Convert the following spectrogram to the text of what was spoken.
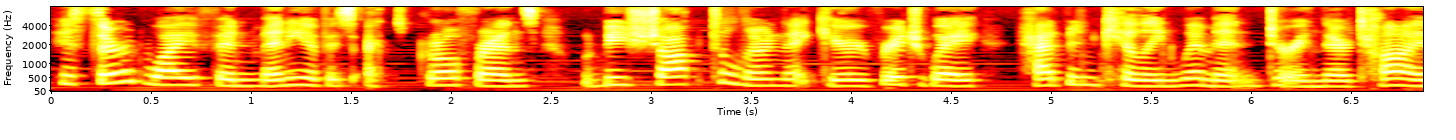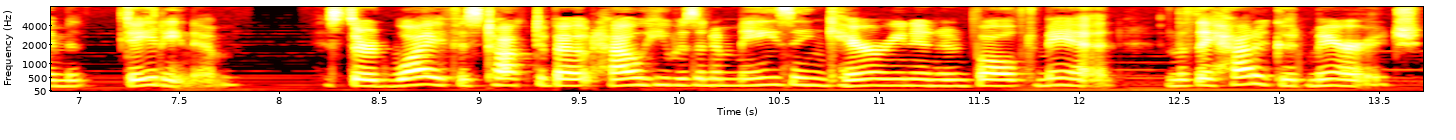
His third wife and many of his ex girlfriends would be shocked to learn that Gary Ridgway had been killing women during their time dating him. His third wife has talked about how he was an amazing, caring, and involved man, and that they had a good marriage.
